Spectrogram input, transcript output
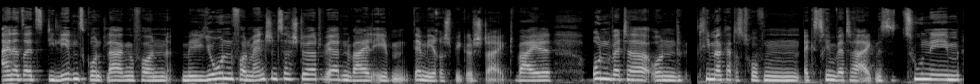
einerseits die Lebensgrundlagen von Millionen von Menschen zerstört werden, weil eben der Meeresspiegel steigt, weil Unwetter und Klimakatastrophen, Extremwetterereignisse zunehmen,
